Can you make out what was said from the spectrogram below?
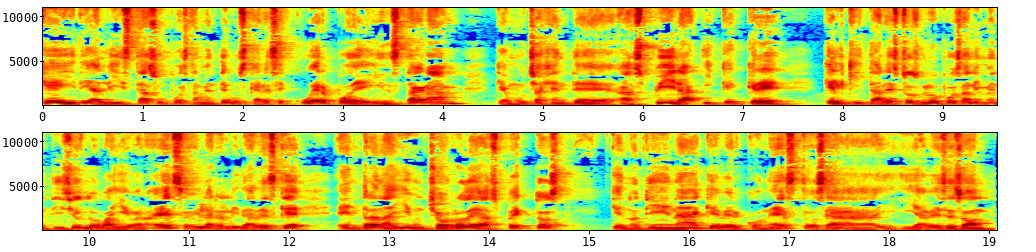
que idealista supuestamente buscar ese cuerpo de Instagram que mucha gente aspira y que cree que el quitar estos grupos alimenticios lo va a llevar a eso. Y la realidad es que entran allí un chorro de aspectos que no tienen nada que ver con esto. O sea, y, a veces son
